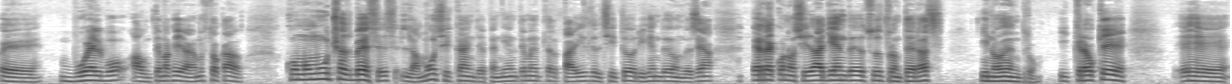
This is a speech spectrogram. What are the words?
eh, vuelvo a un tema que ya habíamos tocado. Como muchas veces la música, independientemente del país, del sitio de origen, de donde sea, es reconocida allende de sus fronteras y no dentro. Y creo que eh,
